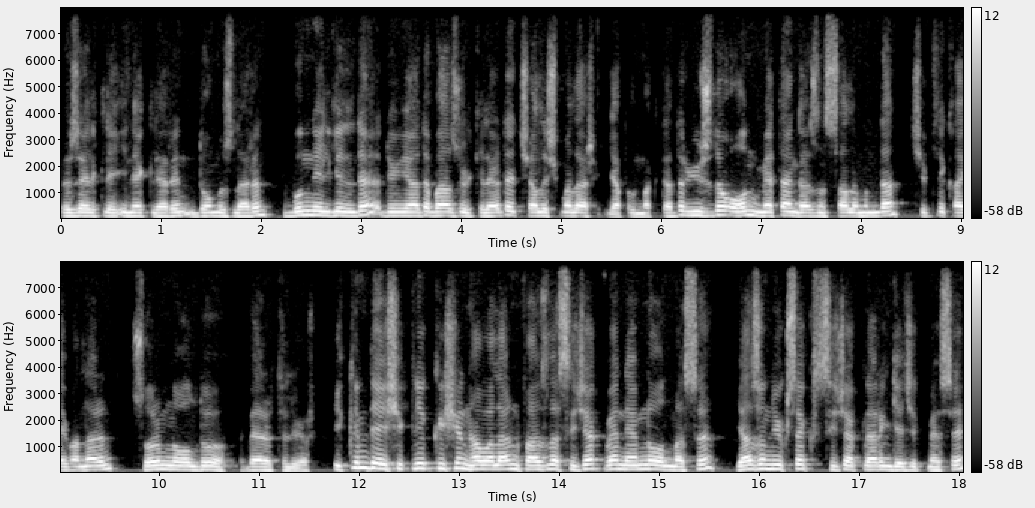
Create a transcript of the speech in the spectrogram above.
Özellikle ineklerin, domuzların. Bununla ilgili de dünyada bazı ülkelerde çalışmalar yapılmaktadır. %10 metan gazın salımından çiftlik hayvanların sorumlu olduğu belirtiliyor. İklim değişikliği kışın havaların fazla sıcak ve nemli olması, yazın yüksek sıcakların gecikmesi,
